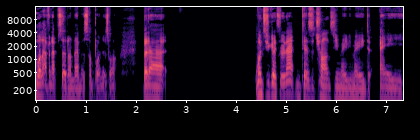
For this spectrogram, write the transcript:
We'll have an episode on them at some point as well. But uh, once you go through that, there's a chance you may be made a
